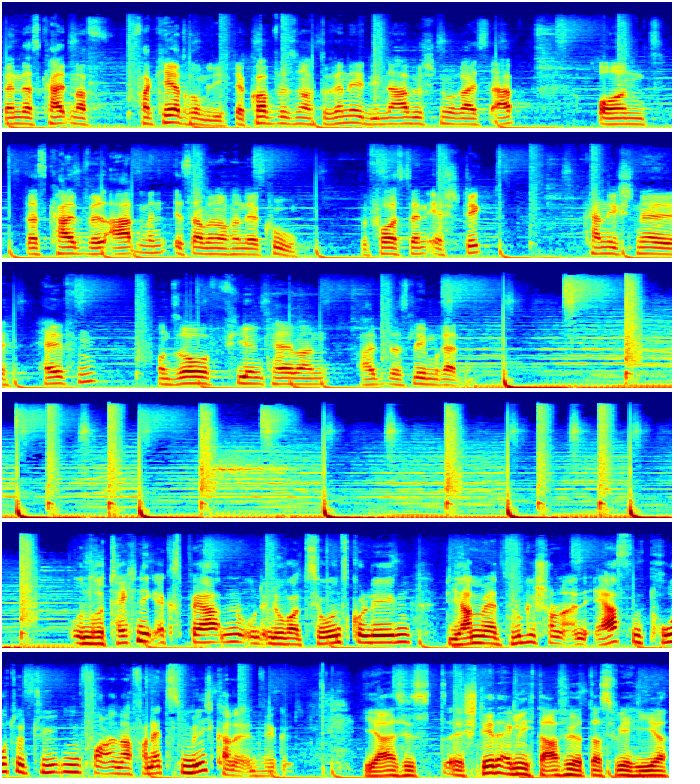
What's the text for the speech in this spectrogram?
wenn das Kalb mal verkehrt rumliegt. Der Kopf ist noch drin, die Nabelschnur reißt ab und das Kalb will atmen, ist aber noch in der Kuh. Bevor es dann erstickt, kann ich schnell helfen und so vielen Kälbern halt das Leben retten. Unsere Technikexperten und Innovationskollegen, die haben jetzt wirklich schon einen ersten Prototypen von einer vernetzten Milchkanne entwickelt. Ja, es, ist, es steht eigentlich dafür, dass wir hier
